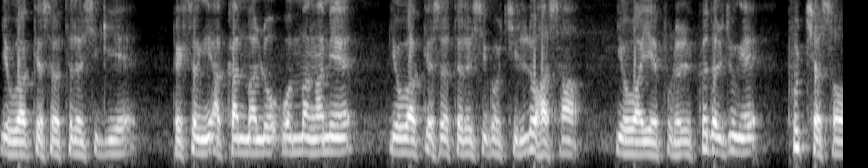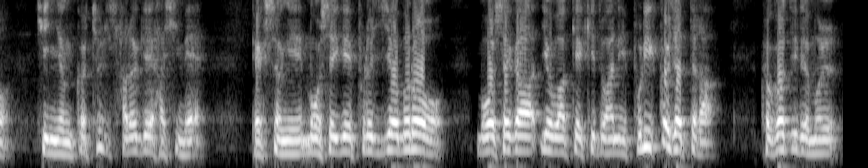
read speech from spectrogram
여호와께서 들으시기에 백성이 악한 말로 원망하며 여호와께서 들으시고 진로하사 여호와의 불을 그들 중에 붙여서 진영 끝을 사르게 하심에 백성이 모세에게 부르짖음으로 모세가 여호와께 기도하니 불이 꺼졌더라. 그것 이름을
